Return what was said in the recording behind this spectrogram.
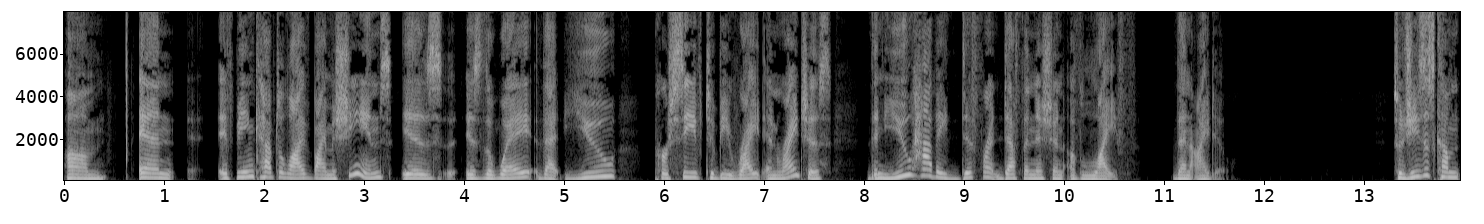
Um, and if being kept alive by machines is is the way that you perceive to be right and righteous, then you have a different definition of life than I do. So Jesus come,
